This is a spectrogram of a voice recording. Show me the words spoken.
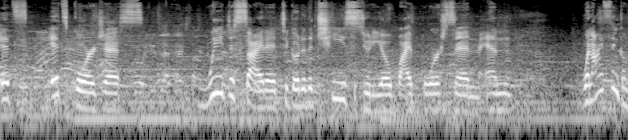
It's it's gorgeous. We decided to go to the cheese studio by Boursin and when I think of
